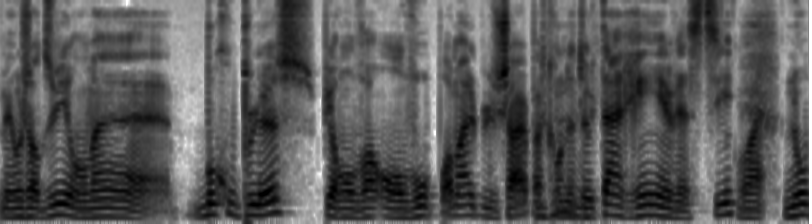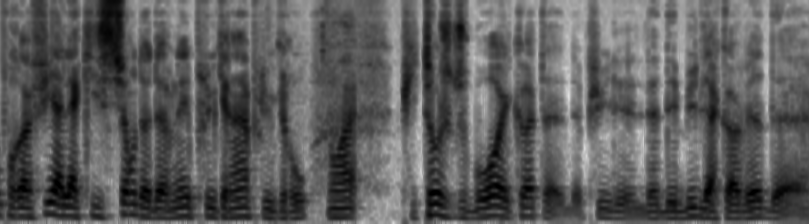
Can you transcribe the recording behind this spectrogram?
Mais aujourd'hui, on vend beaucoup plus, puis on, va, on vaut pas mal plus cher parce qu'on a Mhm. tout le temps réinvesti Ouais. nos profits à l'acquisition de devenir plus grand, plus gros. Ouais. Puis touche du bois, écoute, euh, depuis le, début de la COVID, euh,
